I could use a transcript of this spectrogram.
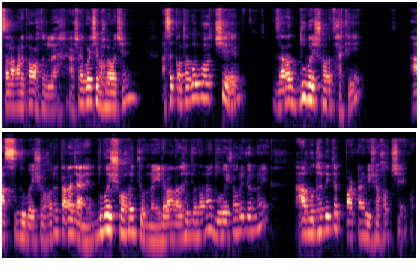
সালাম আলাইকুম রহমতুল্লাহ। আশা করছি ভালো আছেন। আচ্ছা কথা বলব হচ্ছে, যারা দুবাই শহরে থাকে আছে দুবাই শহরে, তারা জানে, দুবাই শহরের জন্য, এটা বাংলাদেশের জন্য না, দুবাই শহরের জন্যই আবুধাবিতে পার্টনার বিষয় হচ্ছে এখন।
